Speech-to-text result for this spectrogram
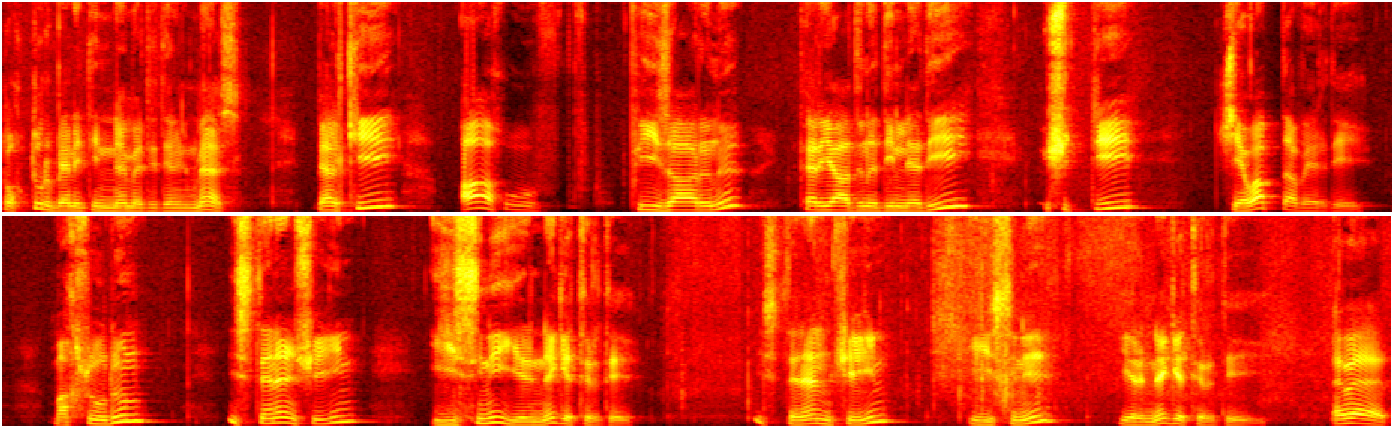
Doktor beni dinlemedi denilmez. Belki ahu fizarını, feryadını dinledi, işitti, cevap da verdi. Maksudun istenen şeyin iyisini yerine getirdi. İstenen şeyin iyisini yerine getirdi. Evet,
